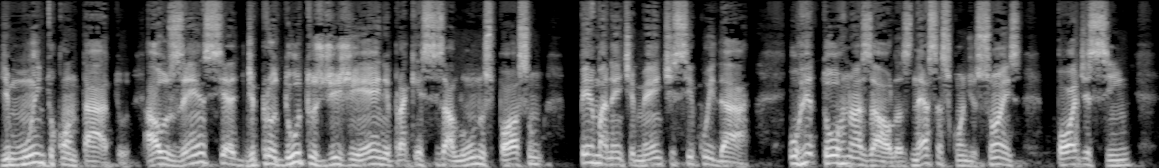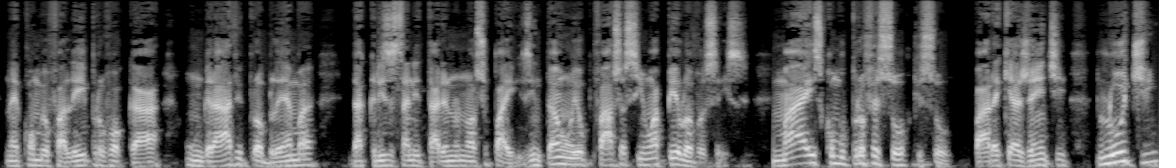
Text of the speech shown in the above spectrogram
de muito contato, a ausência de produtos de higiene para que esses alunos possam permanentemente se cuidar. O retorno às aulas nessas condições pode sim, né, como eu falei, provocar um grave problema da crise sanitária no nosso país. Então eu faço assim um apelo a vocês, mais como professor que sou, para que a gente lute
